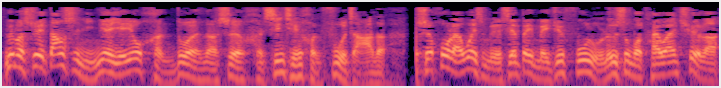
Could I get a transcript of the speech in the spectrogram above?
那么，所以当时里面也有很多人呢，是很心情很复杂的。所以后来为什么有些被美军俘虏了，又送到台湾去了？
